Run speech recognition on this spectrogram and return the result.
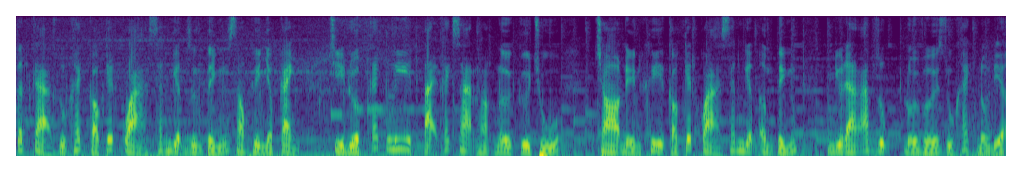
tất cả du khách có kết quả xét nghiệm dương tính sau khi nhập cảnh chỉ được cách ly tại khách sạn hoặc nơi cư trú cho đến khi có kết quả xét nghiệm âm tính như đang áp dụng đối với du khách nội địa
